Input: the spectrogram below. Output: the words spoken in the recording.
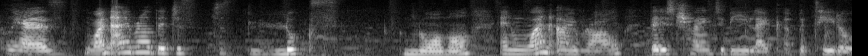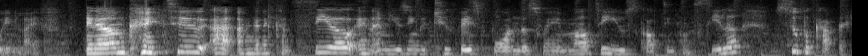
who has one eyebrow that just just looks normal and one eyebrow that is trying to be like a potato in life. And now I'm going to uh, I'm gonna conceal and I'm using the Too Faced Born This Way multi-use sculpting concealer super coverage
